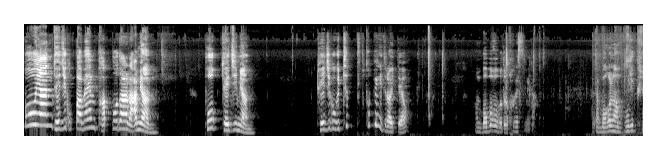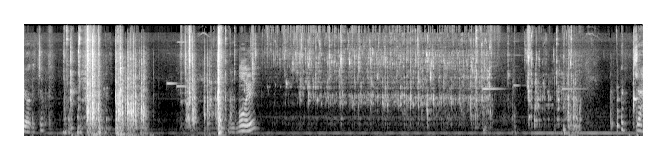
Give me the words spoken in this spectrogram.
뽀얀 돼지국밥엔 밥보다 라면, 복 돼지면, 돼지고기 트, 토핑이 들어있대요. 한번 뭐 먹어보도록 하겠습니다. 일단 먹으려면 물이 필요하겠죠? 물. 으짜.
